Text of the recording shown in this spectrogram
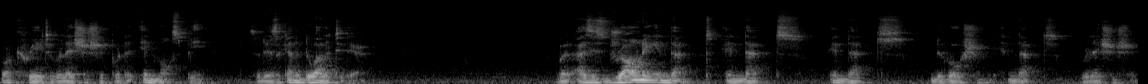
or create a relationship with the inmost being. So there's a kind of duality there. But as it's drowning in that, in that, in that devotion, in that relationship,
